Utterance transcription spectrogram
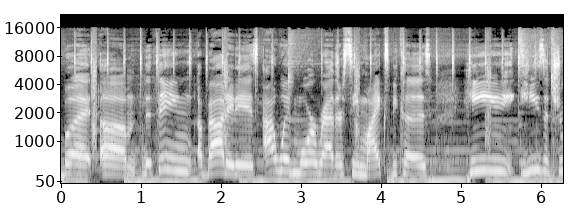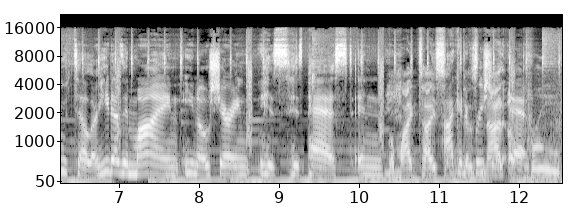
But um, the thing about it is, I would more rather see Mike's because he he's a truth teller. He doesn't mind, you know, sharing his his past and But Mike Tyson I can does appreciate not that. approve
